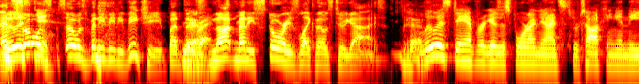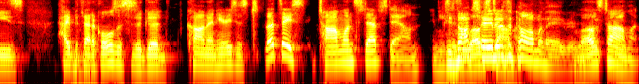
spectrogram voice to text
And Lewis so Dan- was so was Vinny Vidi Vici, but there's Right. not many stories like those two guys. Yeah. Lewis Damper gives us 499 since we're talking in these hypotheticals. This is a good comment here. He says, let's say Tomlin steps down and he He's says not he loves saying it as Tomlin. a Tomlin. loves Tomlin.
